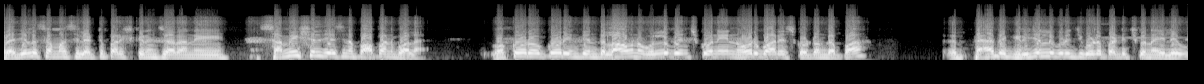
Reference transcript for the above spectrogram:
ప్రజల సమస్యలు ఎట్ట పరిష్కరించారని సమీక్షలు చేసిన పాపాన్ని పోలే. ఒక్కోరు ఇంత ఇంత లావున ఒళ్ళు పెంచుకొని నోరు బారేసుకోవటం తప్ప పేద గిరిజనుల గురించి కూడా పట్టించుకున్నాయి లేవు.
